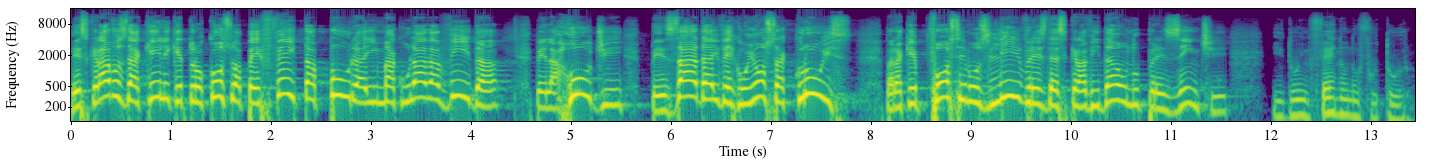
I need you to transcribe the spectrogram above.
Escravos daquele que trocou sua perfeita, pura e imaculada vida pela rude, pesada e vergonhosa cruz para que fôssemos livres da escravidão no presente e do inferno no futuro.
